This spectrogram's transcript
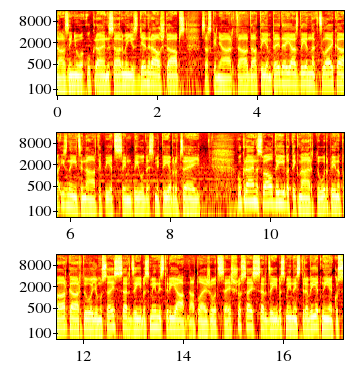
tā ziņo Ukrainas armijas ģenerālštābs. Saskaņā ar tā datiem pēdējās diennakts laikā iznīcināti 520 iebrucēji. Ukrainas valdība tikmēr turpina pārkārtojumus aizsardzības ministrijā, atlaižot sešus aizsardzības ministra vietniekus.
